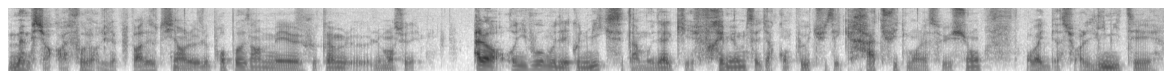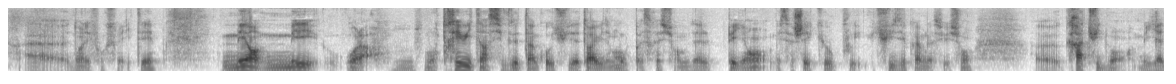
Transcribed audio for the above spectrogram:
même si encore une fois aujourd'hui la plupart des outils hein, le, proposent, hein, mais je veux quand même le, mentionner. Alors, au niveau modèle économique, c'est un modèle qui est freemium, c'est-à-dire qu'on peut utiliser gratuitement la solution. On va être bien sûr limité euh, dans les fonctionnalités. Mais, voilà, très vite, hein, si vous êtes un gros utilisateur, évidemment, vous passerez sur un modèle payant, mais sachez que vous pouvez utiliser quand même la solution euh, gratuitement. Mais il y a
